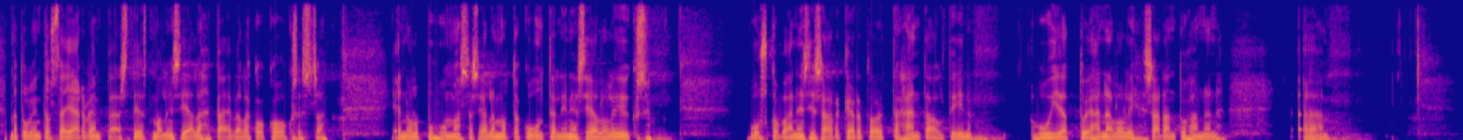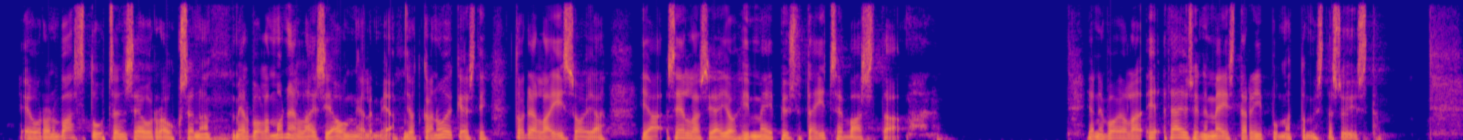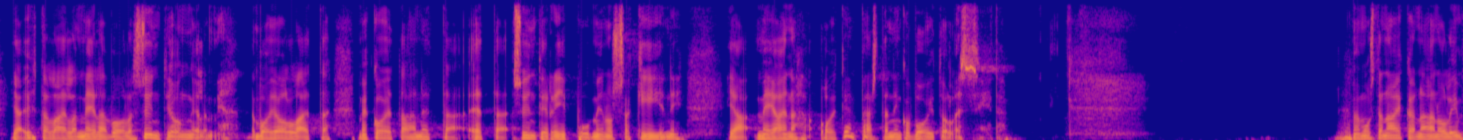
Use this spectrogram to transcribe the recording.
Mä tulin tuossa Järvenpäästä, josta mä olin siellä päivällä kokouksessa. En ollut puhumassa siellä, mutta kuuntelin ja siellä oli yksi uskovainen sisar kertoi, että häntä oltiin huijattu ja hänellä oli sadan tuhannen euron vastuut sen seurauksena. Meillä voi olla monenlaisia ongelmia, jotka on oikeasti todella isoja ja sellaisia, joihin me ei pystytä itse vastaamaan. Ja ne voi olla täysin meistä riippumattomista syistä. Ja yhtä lailla meillä voi olla syntiongelmia. Voi olla, että me koetaan, että, että synti riippuu minussa kiinni ja me ei aina oikein päästä niin voitolle siitä. Mä muistan aikanaan oli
